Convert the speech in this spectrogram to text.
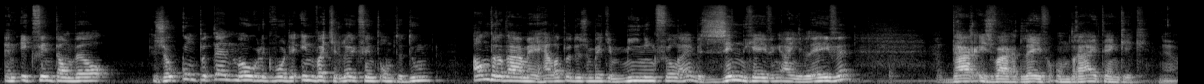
En ik vind dan wel zo competent mogelijk worden in wat je leuk vindt om te doen. Anderen daarmee helpen, dus een beetje meaningful, hè? de zingeving aan je leven. Daar is waar het leven om draait, denk ik. ja.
